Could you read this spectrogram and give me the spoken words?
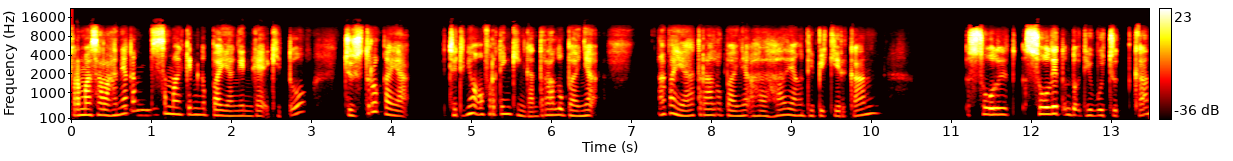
permasalahannya kan Oke. semakin ngebayangin kayak gitu, justru kayak jadinya overthinking kan, terlalu banyak apa ya, terlalu banyak hal-hal yang dipikirkan, sulit sulit untuk diwujudkan,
